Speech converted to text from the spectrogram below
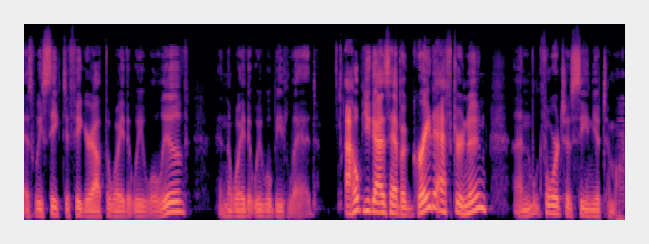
as we seek to figure out the way that we will live and the way that we will be led. I hope you guys have a great afternoon and look forward to seeing you tomorrow.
